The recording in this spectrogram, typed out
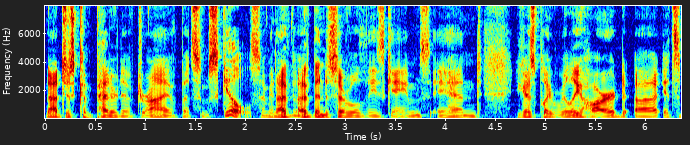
not just competitive drive, but some skills. I mean, I've, I've been to several of these games, and you guys play really hard. Uh, it's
